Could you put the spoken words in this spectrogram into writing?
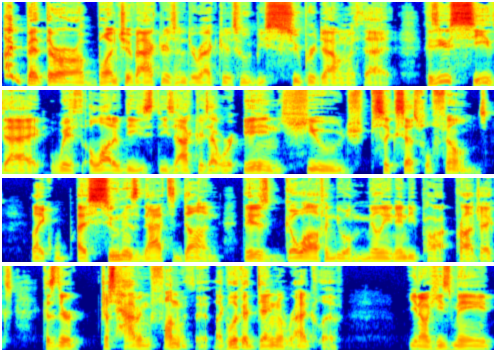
I bet there are a bunch of actors and directors who would be super down with that because you see that with a lot of these these actors that were in huge successful films. Like as soon as that's done, they just go off and do a million indie pro- projects because they're just having fun with it. Like look at Daniel Radcliffe. You know, he's made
